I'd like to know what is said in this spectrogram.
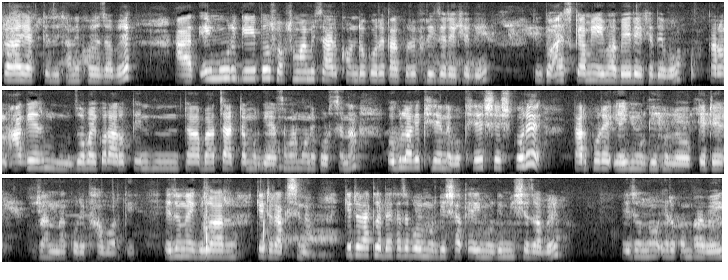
প্রায় এক কেজি খানিক হয়ে যাবে। আর এই মুরগি তো সবসময় আমি চার খণ্ড করে তারপরে ফ্রিজে রেখে দিই। কিন্তু আজকে আমি এইভাবেই রেখে দেব। কারণ আগের জবাই করা আরও তিনটা বা চারটা মুরগি আছে, আমার মনে পড়ছে না। ওগুলো আগে খেয়ে নেব। খেয়ে শেষ করে তারপরে এই মুরগি হলো কেটে রান্না করে খাব আর কি। এই জন্য এগুলো আর কেটে রাখছি না। কেটে রাখলে দেখা যাবে ওই মুরগির সাথে এই মুরগি মিশে যাবে। এই জন্য এরকমভাবেই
